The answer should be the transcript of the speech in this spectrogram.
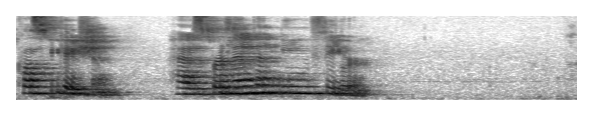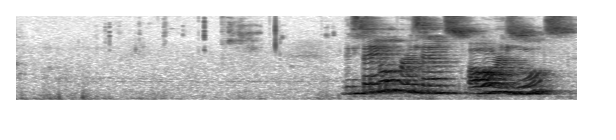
classification, as presented in figure. This table presents all results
